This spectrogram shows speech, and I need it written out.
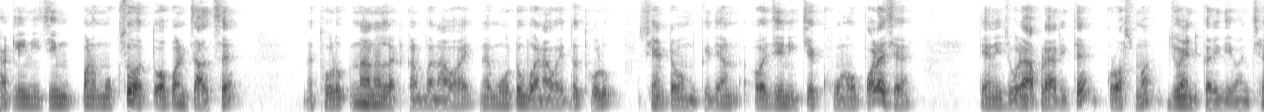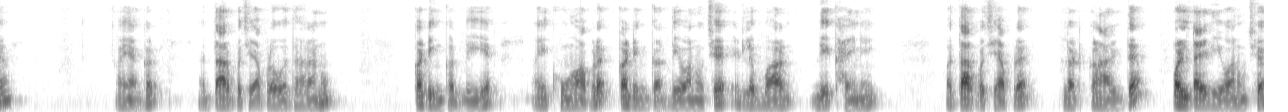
આટલી નીચે પણ મૂકશો તો પણ ચાલશે. ને થોડુંક નાના લટકણ બનાવવા હોય ને મોટું બનાવવા હોય તો થોડું સેન્ટરમાં મૂકી દેવાનું. હવે જે નીચે ખૂણો પડે છે, તેની જોડે આપણે આ રીતે ક્રોસમાં જોઈન્ટ કરી દેવાનું છે. અહીં આગળ. ત્યાર પછી આપણે વધારાનું કટિંગ કરી દઈએ. અહીં ખૂણો આપણે કટિંગ કરી દેવાનો છે, એટલે બહાર દેખાય નહીં. ત્યાર પછી આપણે લટકણ આ રીતે પલટાઈ દેવાનું છે.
